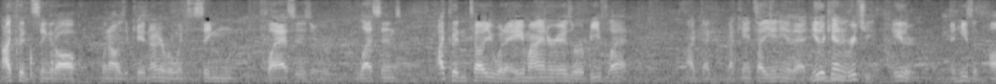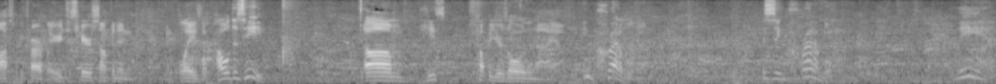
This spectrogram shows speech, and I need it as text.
I couldn't sing at all when I was a kid. And I never went to singing classes or lessons. I couldn't tell you what a A minor is or a B flat. I, I, I can't tell you any of that. Neither can Richie either. And he's an awesome guitar player. He just hears something and, and plays it. How old is he? Um, he's a couple years older than I am. Incredible. Man. This is incredible. Man.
